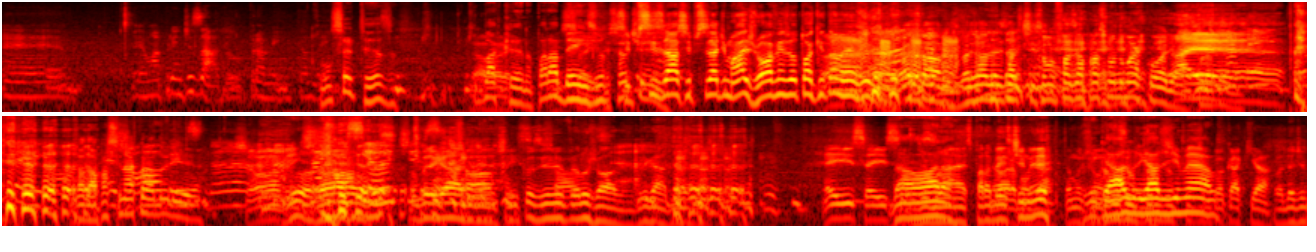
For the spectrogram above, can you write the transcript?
É, é um aprendizado para mim também. Com certeza. Que Da hora. bacana. Parabéns, viu? É Se precisar, se precisar de mais jovens, eu tô aqui também. viu? Vai jovens, vai jovens artistas. Vamos fazer a próxima do Marconi. Ah, Já tem, já dá pra assinar a curadoria. jovens, né? Jovens. É. Obrigado, Jovens, gente. Inclusive jovens. pelo jovem. Obrigado. É isso, é isso. Da hora. Demais. Parabéns, hora. Tamo junto. Obrigado, Tamo junto, obrigado, junto. Dimelo. Vou colocar aqui, ó. Valeu de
